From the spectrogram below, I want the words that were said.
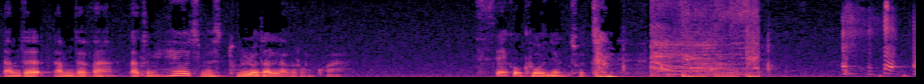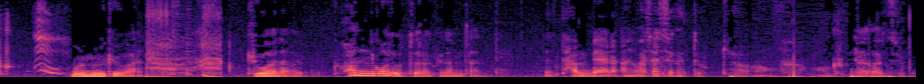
남자 남자가 나중에 헤어지면서 돌려달라 그런 거야. 새거 그 언니한테 줬잖아. 물물 교환. 교환, 헌거 줬잖아, 그 남자한테. 담배 하나, 아니, 화장실 갔다 올게요. 어, 급해가지고.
